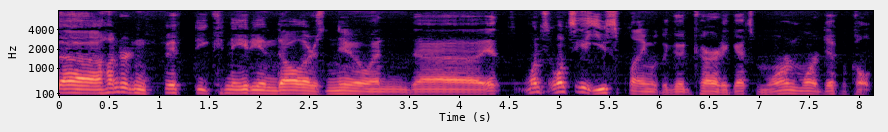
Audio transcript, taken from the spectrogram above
uh, 150 Canadian dollars new, and uh, it once once you get used to playing with a good card, it gets more and more difficult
